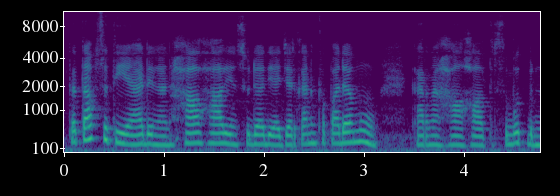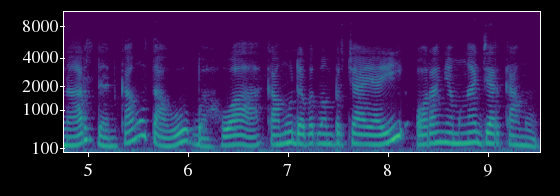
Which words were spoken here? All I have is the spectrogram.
Tetap setia dengan hal-hal yang sudah diajarkan kepadamu, karena hal-hal tersebut benar dan kamu tahu bahwa kamu dapat mempercayai orang yang mengajar kamu.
